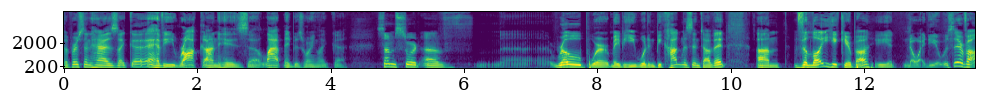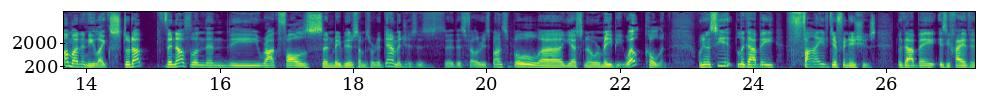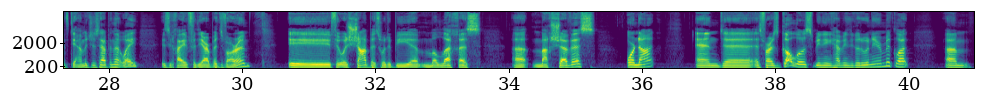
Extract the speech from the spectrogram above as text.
a person has like a heavy rock on his uh, lap, maybe he's wearing like uh, some sort of uh, robe where maybe he wouldn't be cognizant of it. Um, hikirba, he had no idea it was there. And he like stood up Vinafel, and then the rock falls, and maybe there's some sort of damages. Is uh, this fellow responsible? Uh, yes, no, or maybe. Well, colon. We're going to see it legabe five different issues. Legabe is he chayiv if damages happen that way? Is he chayiv for the arba dvarim? If it was Shabbos, would it be a maleches uh, machsheves or not? And uh, as far as galus, meaning having to go to a near miklat, um,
